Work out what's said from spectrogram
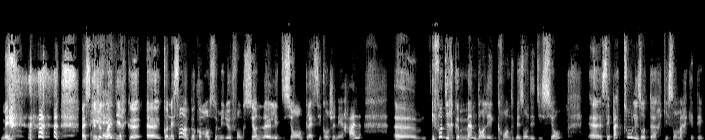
mais parce que je dois dire que euh, connaissant un peu comment ce milieu fonctionne, l'édition classique en général, euh, il faut dire que même dans les grandes maisons d'édition, euh, c'est pas tous les auteurs qui sont marketés.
